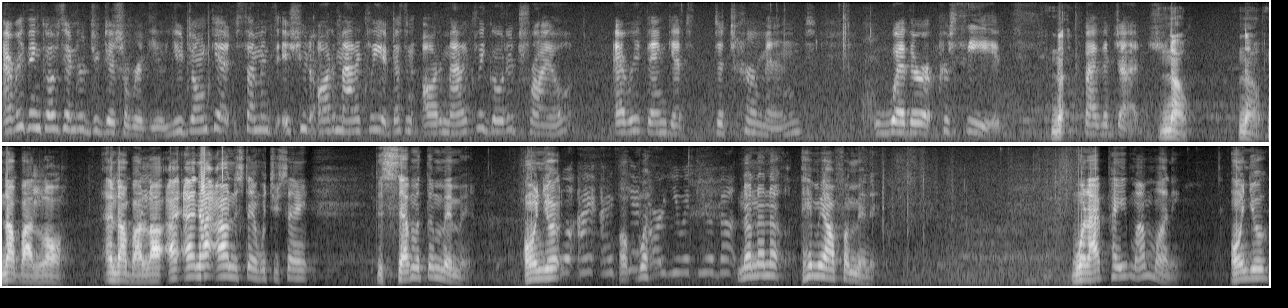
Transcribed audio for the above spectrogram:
Everything goes under judicial review. You don't get summons issued automatically. It doesn't automatically go to trial. Everything gets determined whether it proceeds No, by the judge. no, no, not by law, and not by law. I, and I understand what you're saying. The Seventh Amendment on your. Well, I, I Oh, can't what? argue with you about No, this. no, no. Hear me out for a minute. When I paid my money, on your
